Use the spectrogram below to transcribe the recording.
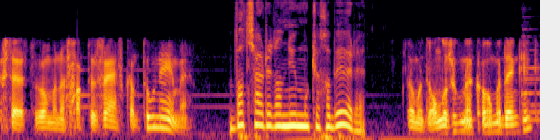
sterfte met een factor 5 kan toenemen. Wat zou er dan nu moeten gebeuren? Er moet onderzoek naar komen, denk ik.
